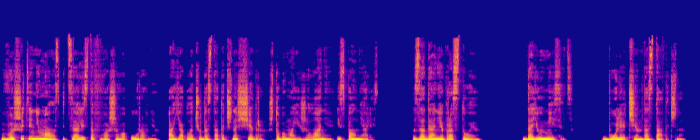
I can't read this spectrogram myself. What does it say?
Вышите немало специалистов вашего уровня, а я плачу достаточно щедро, чтобы мои желания исполнялись. Задание простое. Даю месяц. Более чем достаточно.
